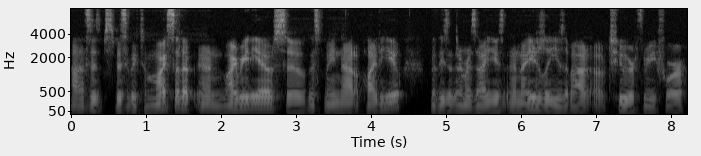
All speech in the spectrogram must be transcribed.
Uh, this is specific to my setup and my radio, so this may not apply to you, but these are the numbers I use, and I usually use about uh, two or three for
